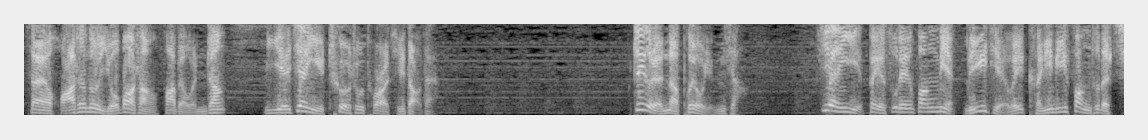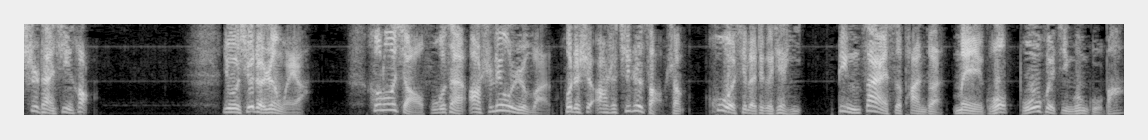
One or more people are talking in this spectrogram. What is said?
在《华盛顿邮报》上发表文章，也建议撤出土耳其导弹。这个人呢颇有影响，建议被苏联方面理解为肯尼迪放出的试探信号。有学者认为啊，赫鲁晓夫在二十六日晚或者是二十七日早上获悉了这个建议，并再次判断美国不会进攻古巴，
